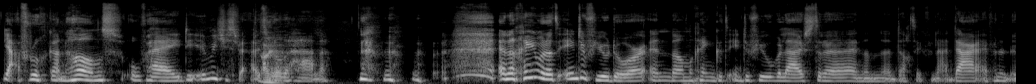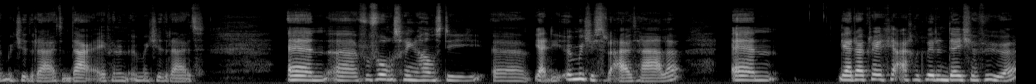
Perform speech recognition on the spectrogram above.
ja, vroeg ik aan Hans of hij die ummetjes eruit ah, wilde halen. en dan gingen we dat interview door en dan ging ik het interview beluisteren en dan eh, dacht ik van nou daar even een ummetje eruit en daar even een ummetje eruit. En uh, vervolgens ging Hans die, uh, ja, die ummetjes eruit halen. En ja, daar kreeg je eigenlijk weer een déjà vu, hè?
